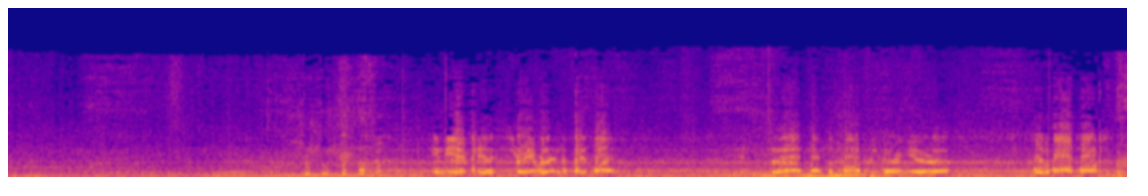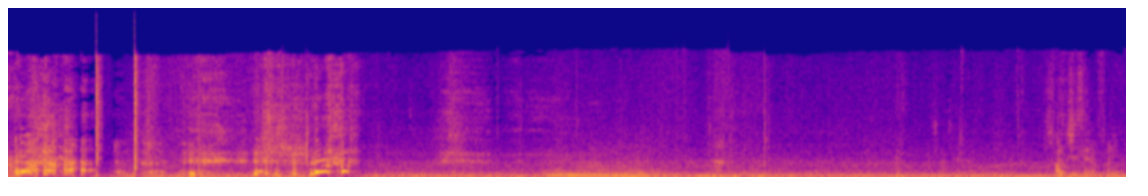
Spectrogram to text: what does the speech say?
in the MPS 3, we're in the pit lane. It's uh, not the time to be doing your uh, quarter mile pass. Such is in a funny.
